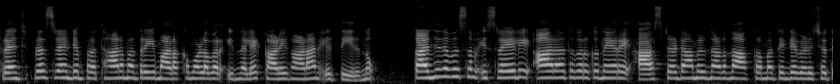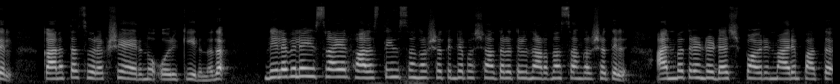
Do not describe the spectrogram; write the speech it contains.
ഫ്രഞ്ച് പ്രസിഡന്റും പ്രധാനമന്ത്രിയും അടക്കമുള്ളവർ ഇന്നലെ കളി കാണാൻ എത്തിയിരുന്നു. കഴിഞ്ഞ ദിവസം ഇസ്രായേലി ആരാധകർക്ക് നേരെ ആസ്റ്റർഡാമിൽ നടന്ന ആക്രമണത്തിന്റെ വെളിച്ചത്തിൽ കനത്ത സുരക്ഷയായിരുന്നു ഒരുക്കിയിരുന്നത്. നിലവിലെ ഇസ്രായേൽ ഫലസ്തീൻ സംഘർഷത്തിന്റെ പശ്ചാത്തലത്തിൽ നടന്ന സംഘർഷത്തിൽ അൻപത്തിരണ്ട് ഡച്ച് പൗരന്മാരും പത്ത്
